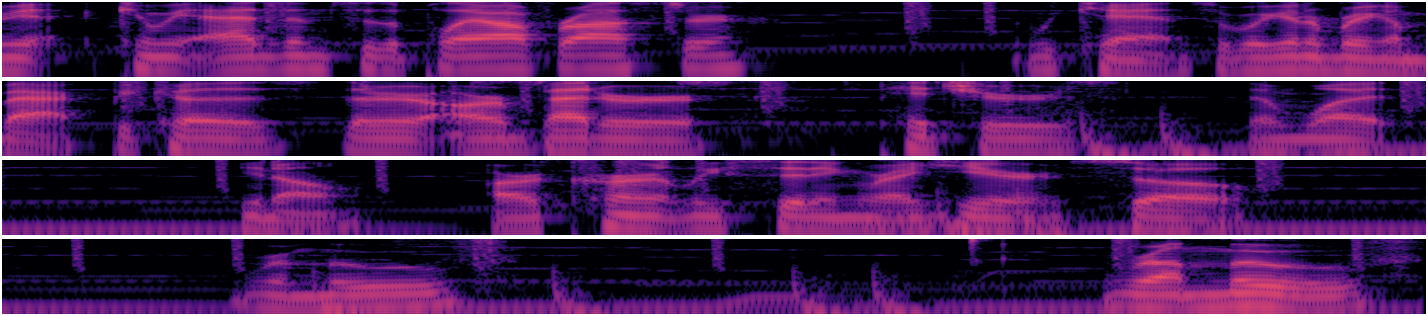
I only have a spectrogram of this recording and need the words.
Can we can we add them to the playoff roster? We can. So we're gonna bring them back because there are better pitchers than what you know are currently sitting right here. So remove, remove,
